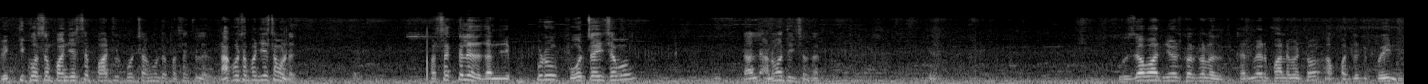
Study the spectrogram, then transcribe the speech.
వ్యక్తి కోసం పనిచేస్తే పార్టీలు ప్రోత్సాహం ప్రసక్తి లేదు. నా కోసం పనిచేస్తూ ఉండదు. ప్రసక్తి లేదు. దాన్ని ఎప్పుడు ప్రోత్సహించము దాన్ని అనుమతించము దాన్ని. హుజాబాద్ నియోజకవర్గంలో కర్మేరు పార్లమెంట్లో ఆ పద్ధతి పోయింది.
